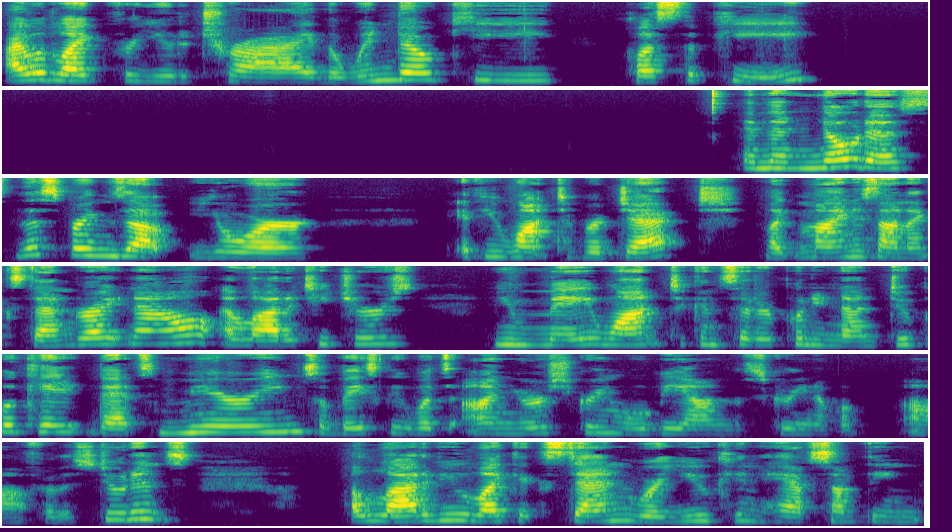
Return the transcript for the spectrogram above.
I would like for you to try the window key plus the P. And then notice this brings up your, if you want to project, like mine is on extend right now, a lot of teachers you may want to consider putting on duplicate. That's mirroring. So basically what's on your screen will be on the screen of a, uh, for the students. A lot of you like extend where you can have something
